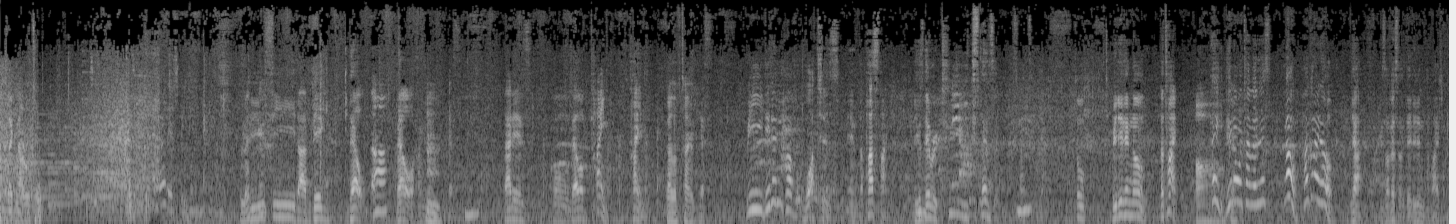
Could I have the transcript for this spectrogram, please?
It's like Naruto. Where are these people? Do you see the big bell? Uh-huh. Bell hanging. Mm. Yes. That is called bell of time. Time. Bell of Time. Yes. We didn't have watches in the past time because they were too expensive. Yeah. So we didn't know the time. Oh, Hey, do you okay. know what time it is? No, how can I know? Yeah, because obviously they didn't have iPhone.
